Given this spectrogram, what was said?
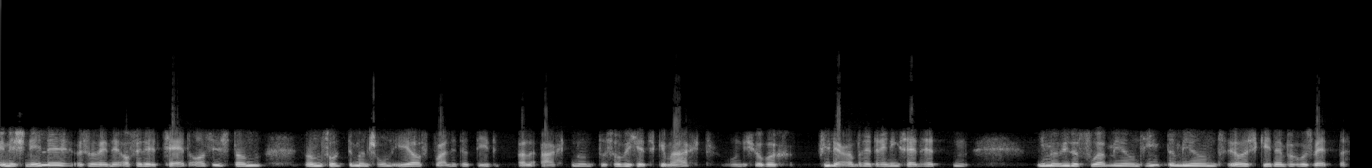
eine schnelle, also eine, auf eine Zeit aus ist, dann, dann sollte man schon eher auf Qualität achten und das habe ich jetzt gemacht und ich habe auch viele andere Trainingseinheiten immer wieder vor mir und hinter mir und ja, es geht einfach was weiter.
